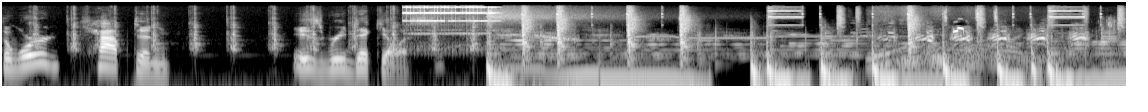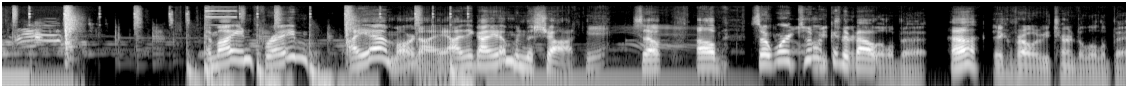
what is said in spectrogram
The word captain is ridiculous. Am I in frame? I am, aren't I? I think I am in the shot. So, um, so we're talking about a little bit. Huh? They can probably be turned a little bit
